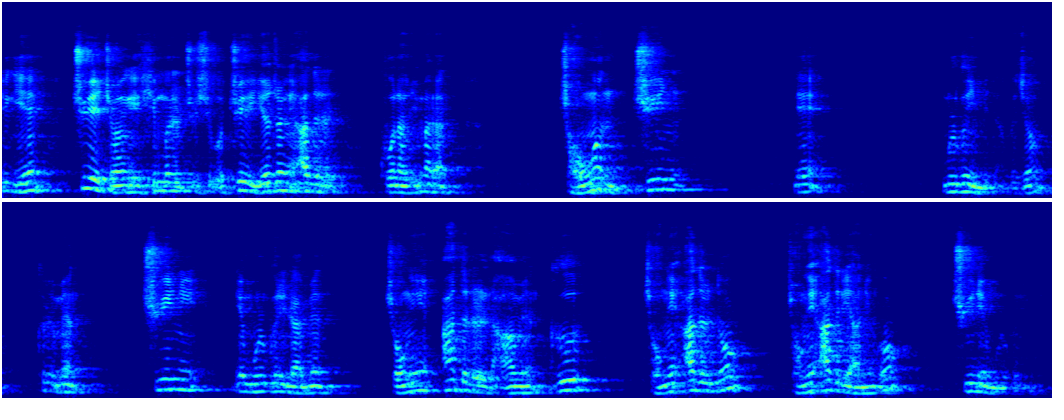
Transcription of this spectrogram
여기에 주의 종에게 힘을 주시고 주의 여종의 아들을 구원하는 이 말은 종은 주인의 물건입니다. 그죠? 그러면 주인의 물건이라면 종의 아들을 낳으면 그 종의 아들도 종의 아들이 아니고 주인의 물건입니다.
